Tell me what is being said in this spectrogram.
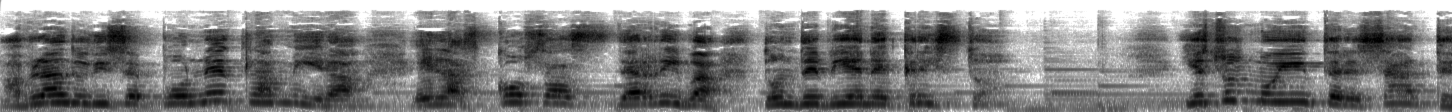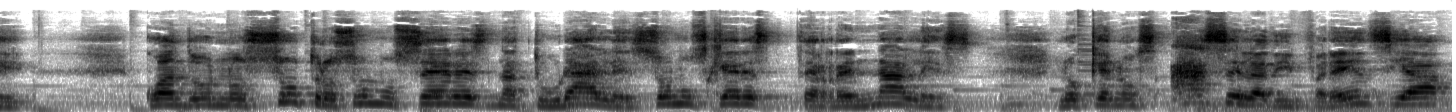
hablando y dice, poned la mira en las cosas de arriba, donde viene Cristo. Y esto es muy interesante. Cuando nosotros somos seres naturales, somos seres terrenales, lo que nos hace la diferencia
